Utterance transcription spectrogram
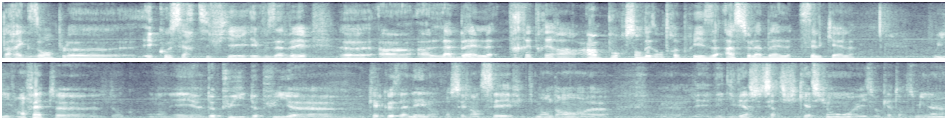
par exemple éco-certifié et vous avez un, un label très très rare. 1% des entreprises a ce label. C'est lequel? Oui, en fait, euh, donc on est depuis, depuis euh, quelques années, donc on s'est lancé effectivement dans euh, les, diverses certifications ISO 14001,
